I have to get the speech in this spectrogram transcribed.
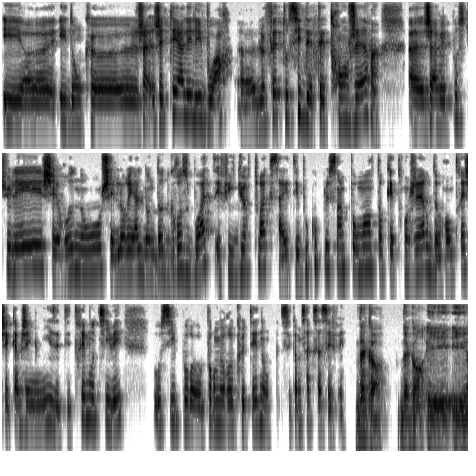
Et, euh, et, donc, euh, j'étais allée les voir. le fait aussi d'être étrangère, j'avais postulé chez Renault, chez L'Oréal, dans d'autres grosses boîtes. Et figure-toi que ça a été beaucoup plus simple pour moi en tant qu'étrangère de rentrer chez Capgemini. Ils étaient très motivés aussi pour, pour me recruter. Donc, c'est comme ça que ça s'est fait. D'accord, d'accord. Et, et,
